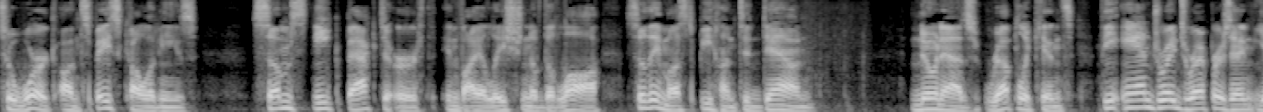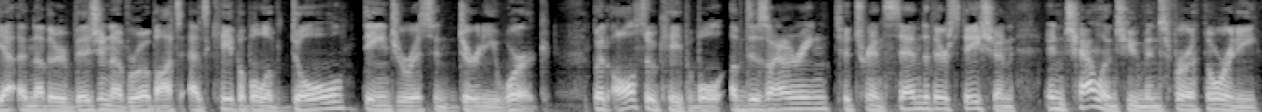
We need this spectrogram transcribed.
to work on space colonies. Some sneak back to Earth in violation of the law, so they must be hunted down. Known as replicants, the androids represent yet another vision of robots as capable of dull, dangerous, and dirty work, but also capable of desiring to transcend their station and challenge humans for authority.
